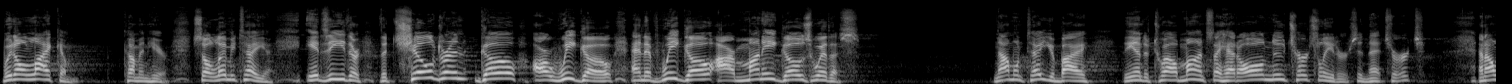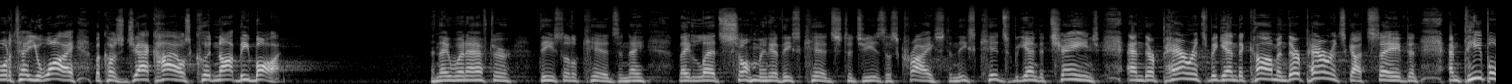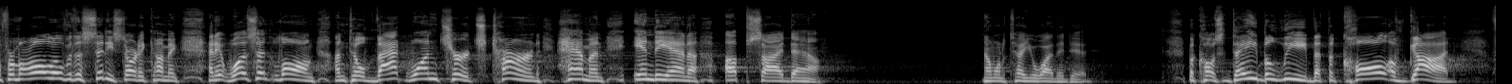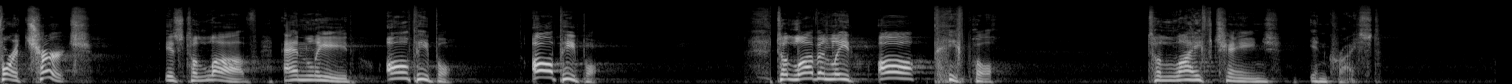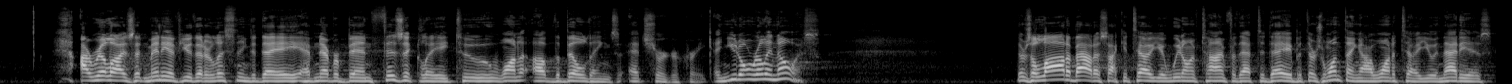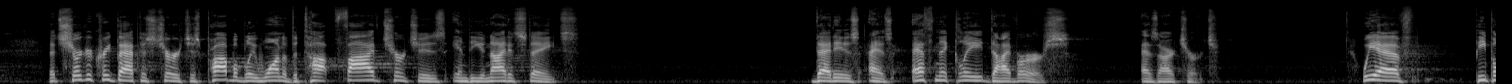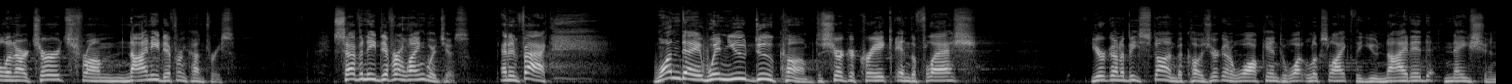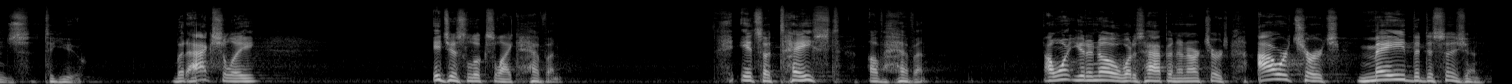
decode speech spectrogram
We don't like them coming here. So let me tell you, it's either the children go or we go, and if we go, our money goes with us. Now I'm going to tell you by the end of 12 months, they had all new church leaders in that church. And I want to tell you why because Jack Hyles could not be bought. And they went after these little kids and they, they led so many of these kids to Jesus Christ. And these kids began to change and their parents began to come and their parents got saved. And, and people from all over the city started coming. And it wasn't long until that one church turned Hammond, Indiana, upside down. I want to tell you why they did. Because they believed that the call of God for a church is to love and lead all people, all people, to love and lead all people to life change in Christ. I realize that many of you that are listening today have never been physically to one of the buildings at Sugar Creek, and you don't really know us. There's a lot about us I could tell you. We don't have time for that today, but there's one thing I want to tell you, and that is that Sugar Creek Baptist Church is probably one of the top five churches in the United States that is as ethnically diverse as our church. We have people in our church from 90 different countries, 70 different languages. And in fact, one day when you do come to Sugar Creek in the flesh, you're going to be stunned because you're going to walk into what looks like the United Nations to you. But actually, it just looks like heaven. It's a taste of heaven. I want you to know what has happened in our church. Our church made the decision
